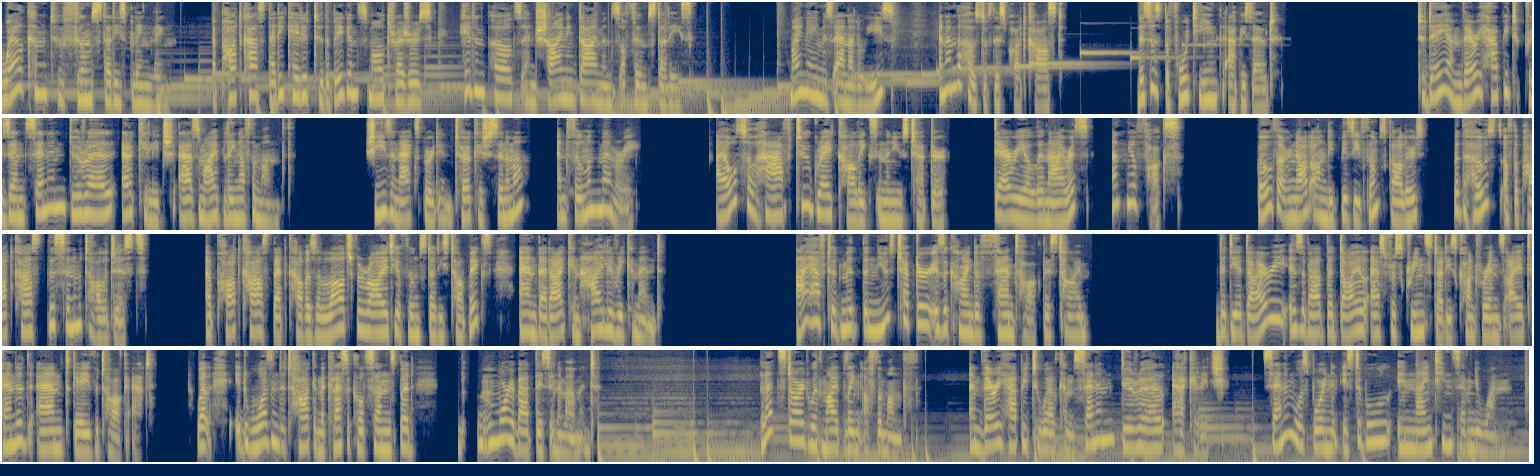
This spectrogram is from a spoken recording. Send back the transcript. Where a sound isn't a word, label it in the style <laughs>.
Welcome to Film Studies Bling Bling, a podcast dedicated to the big and small treasures, hidden pearls, and shining diamonds of film studies. My name is Anna Louise, and I'm the host of this podcast. This is the 14th episode. Today I'm very happy to present Senem Duruel Erkilic as my bling of the month. She's an expert in Turkish cinema and film and memory. I also have two great colleagues in the news chapter, Dario Llinares and Neil Fox. Both are not only busy film scholars, but the hosts of the podcast The Cinematologists, a podcast that covers a large variety of film studies topics and that I can highly recommend. I have to admit the news chapter is a kind of fan talk this time. The Dear Diary is about the Dial S for Screen Studies conference I attended and gave a talk at. Well, it wasn't a talk in the classical sense, but more about this in a moment. Let's start with my bling of the month. I'm very happy to welcome Senem Duruel Erkilic. Senem was born in Istanbul in 1971.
